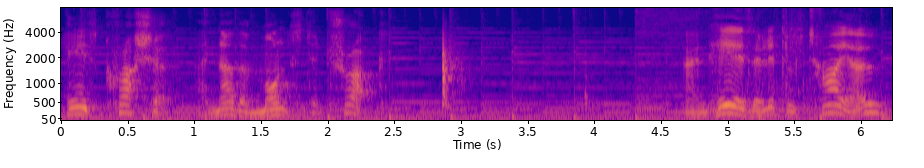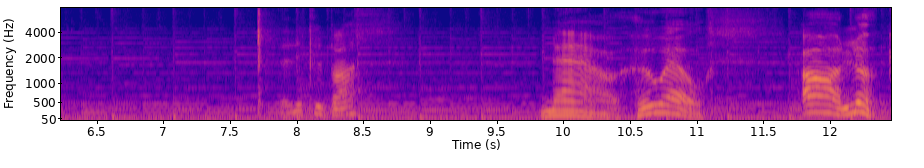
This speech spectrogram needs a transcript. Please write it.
here's Crusher, another monster truck. And here's a little Tayo, the little bus. Now, who else? Ah, look!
